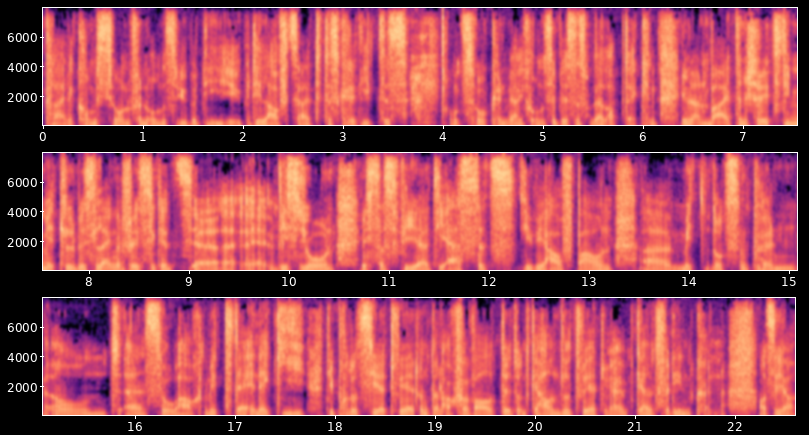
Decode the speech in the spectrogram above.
kleine Kommission von uns über die, über die Laufzeit des Kredites und so können wir eigentlich unser Businessmodell abdecken. In einem weiteren Schritt, die mittel- bis längerfristige äh, Vision ist, dass wir die Assets, die wir aufbauen, äh, mitnutzen können und äh, so auch mit mit der Energie, die produziert wird und dann auch verwaltet und gehandelt wird, äh, Geld verdienen können. Also ja,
